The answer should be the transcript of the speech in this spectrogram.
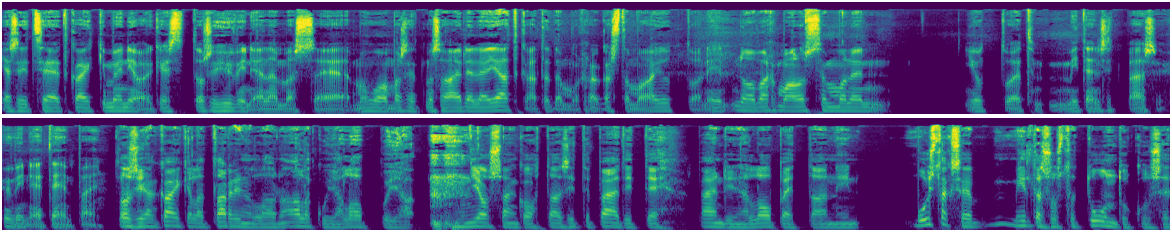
ja sitten se, että kaikki meni oikeasti tosi hyvin elämässä ja mä huomasin, että mä saan edelleen jatkaa tätä mun rakastamaa juttua, niin ne on varmaan ollut semmoinen juttu, että miten sitten pääsi hyvin eteenpäin. Tosiaan kaikella tarinalla on alku ja loppu ja jossain kohtaa sitten päätitte bändinä lopettaa, niin muistaakseni miltä susta tuntui, kun se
